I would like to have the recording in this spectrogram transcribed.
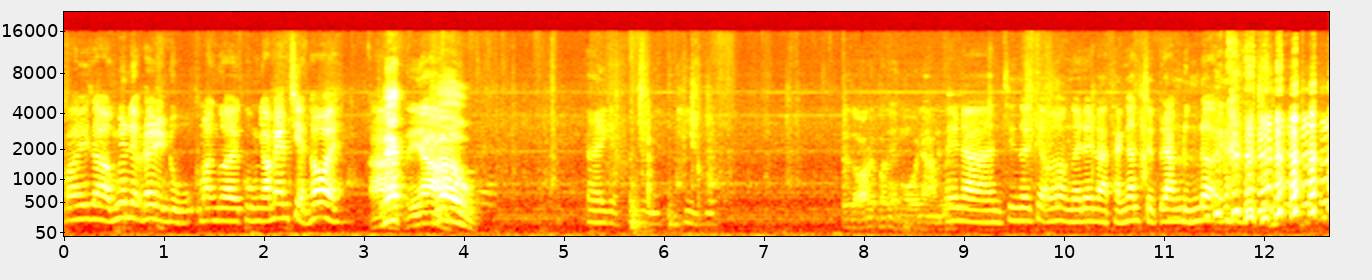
Bây giờ nguyên liệu đây đầy đủ mọi người cùng nhóm em triển thôi. À, Let's go. đây kìa có thể ngồi làm được. Đây là xin giới thiệu với mọi người đây là thánh ăn trực đang đứng đợi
